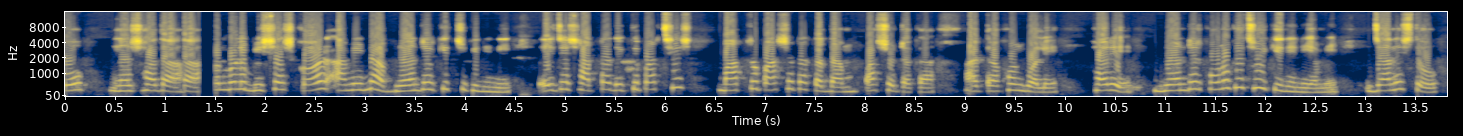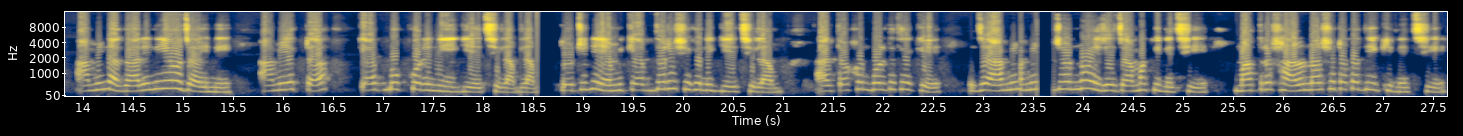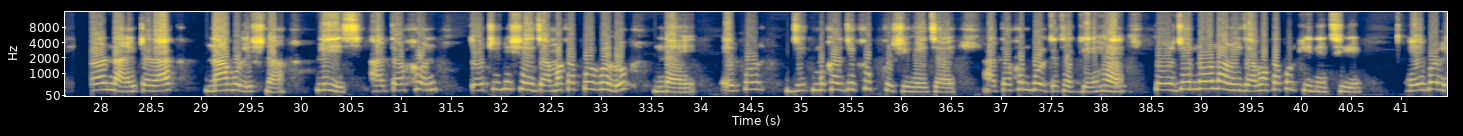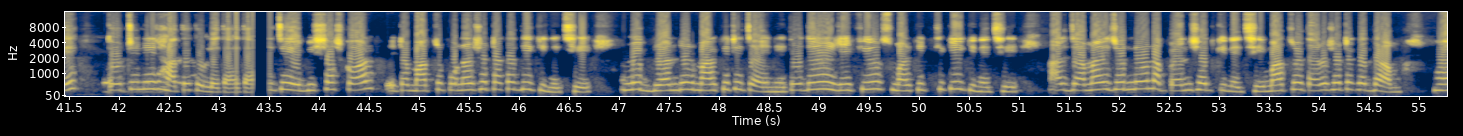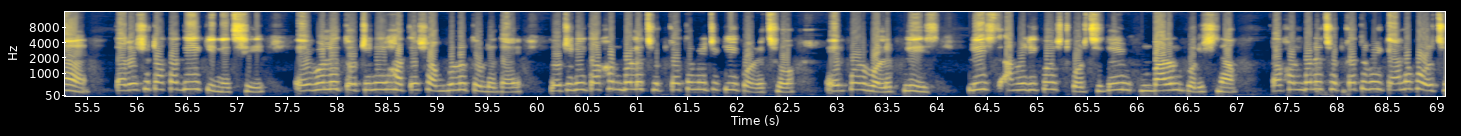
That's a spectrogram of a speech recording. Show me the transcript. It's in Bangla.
সাদা। তখন বলে, বিশ্বাস কর, আমি না ব্র্যান্ডের কিচ্ছু কিনিনি। এই যে শার্টটা দেখতে পাচ্ছিস, মাত্র পাঁচশো টাকা দাম, পাঁচশো টাকা। আর তখন বলে হ্যাঁ রে, ব্র্যান্ডের কোনো কিছুই কিনিনি আমি। জানিস তো, আমি না গাড়ি নিয়েও যাইনি। আমি একটা ক্যাব বুক করে নিয়ে গিয়েছিলাম। টোটিনি আমি ক্যাব ধরে সেখানে গিয়েছিলাম। আর তখন বলতে থাকে যে আমি আমি জন্য এই যে জামা কিনেছি, মাত্র সাড়ে নয়শো টাকা দিয়ে কিনেছি। না, এটা রাখ, না বলিস না। প্লিজ। আর তখন তটিনি সেই জামা কাপড়গুলো নেয়। এরপর জিৎ মুখার্জি খুব খুশি হয়ে যায় আর তখন বলতে থাকে হ্যাঁ তোর জন্য না আমি জামা কাপড় কিনেছি। এই বলে তটিনীর হাতে তুলে দেয়। যে বিশ্বাস কর, এটা মাত্র পনেরোশো টাকা দিয়ে কিনেছি। আমি ব্র্যান্ডের মার্কেটে যাইনি, তোদের রিফিউজ মার্কেট থেকেই কিনেছি। আর জামাইয়ের জন্যও না প্যান্ট শার্ট কিনেছি, মাত্র তেরোশো টাকা দাম। হ্যাঁ তেরোশো টাকা দিয়ে কিনেছি। এই বলে তটিনীর হাতে সবগুলো তুলে দেয়। তটিনী তখন বলে, ছোটকা, তুমি এটা কি করেছ? এরপর বলে, প্লিজ প্লিজ, আমি রিকোয়েস্ট করছি, তুই বারণ করিস না। তখন বলে, ছোটকা, তুমি কেন করছ?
